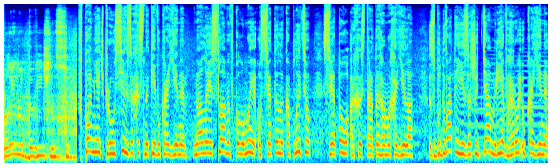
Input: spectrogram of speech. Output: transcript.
линуть до вічності. Пам'ять про усіх захисників України на Алеї Слави в Коломиї освятили каплицю святого архистратига Михаїла. Збудувати її за життя мріяв герой України,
